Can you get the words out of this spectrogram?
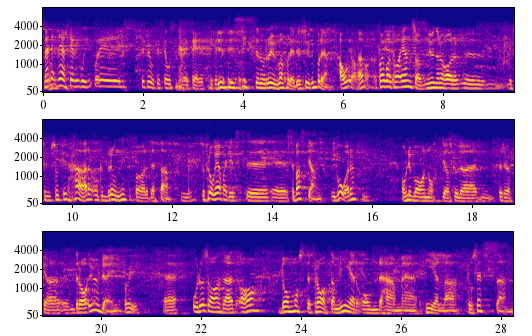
Men när ska vi gå in på det cypriotiska ostministeriet? tycker Du, du sitter och ruvar på det. Du är sugen på det? Ja, ja. Ja, får jag bara ta en sak? Nu när du har eh, liksom suttit här och brunnit för detta. Så frågade jag faktiskt eh, eh, Sebastian igår om det var något jag skulle mm, försöka eh, dra ur dig. Eh, och då sa han så här att ja, de måste prata mer om det här med hela processen.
